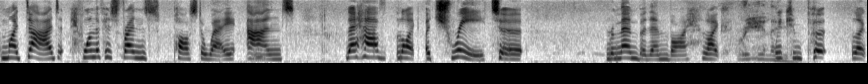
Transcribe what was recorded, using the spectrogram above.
my dad, one of his friends passed away, and they have like a tree to remember them by. Like, Really? we can put like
